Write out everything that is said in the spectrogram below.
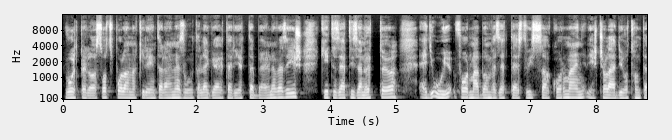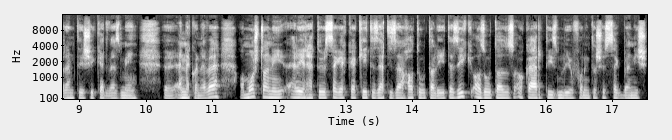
Volt például a Szocpol, annak idején talán ez volt a legelterjedtebb elnevezés. 2015-től egy új formában vezette ezt vissza a kormány, és családi otthonteremtési kedvezmény ennek a neve. A mostani elérhető összegekkel 2016 óta létezik, azóta az akár 10 millió forintos összegben is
